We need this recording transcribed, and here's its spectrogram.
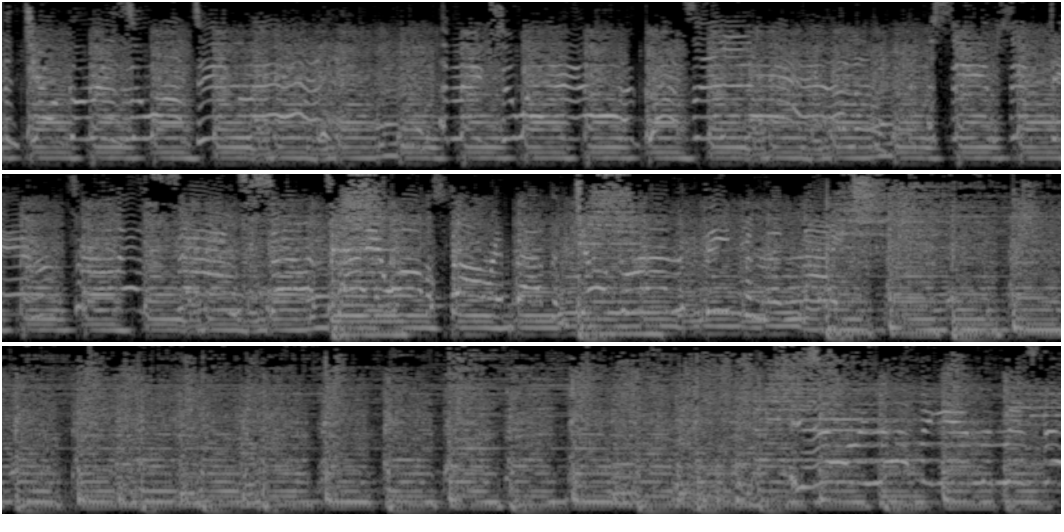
The Joker is a wanted man. It makes a way across the land. I see him sifting through the sand. So I'll tell you all the story about the Joker and the thief in the night. He's always laughing in the midst of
